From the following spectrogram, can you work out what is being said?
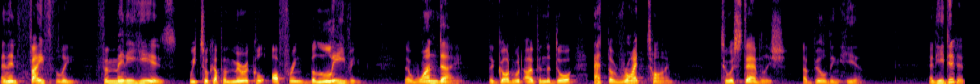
And then faithfully, for many years, we took up a miracle offering, believing that one day that God would open the door at the right time to establish a building here. And he did it.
